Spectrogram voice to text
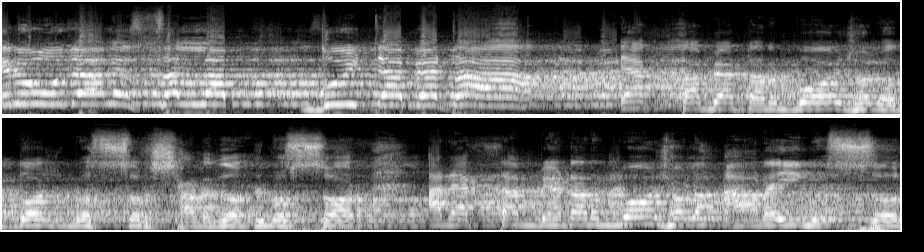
এরুদ আলাইসাল্লাম দুইটা বেটা, একটা বেটার বয়স হলো দশ বছর, সাড়ে দশ বছর, আর একটা বেটার বয়স হলো আড়াই বছর।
